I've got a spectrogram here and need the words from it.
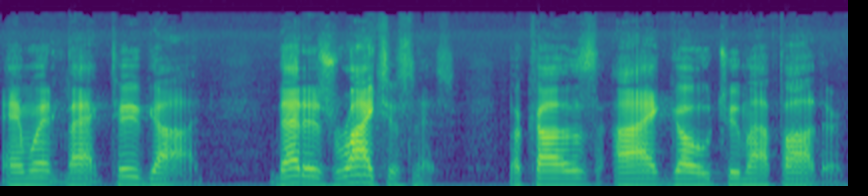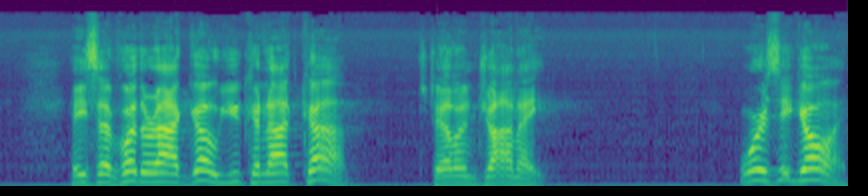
and went back to God. That is righteousness, because I go to my Father. He said, Whether I go, you cannot come. Still in John 8. Where's he going?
